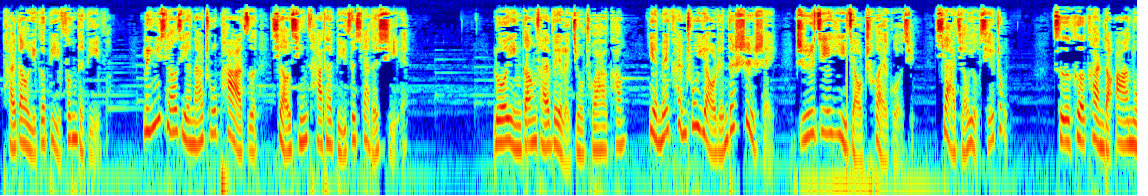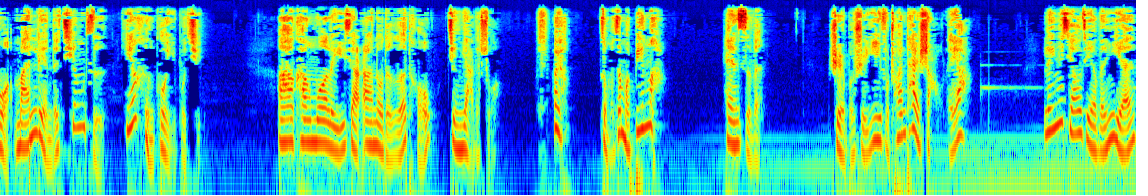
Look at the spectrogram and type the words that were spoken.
抬到一个避风的地方，林小姐拿出帕子，小心擦他鼻子下的血。罗隐刚才为了救出阿康，也没看出咬人的是谁，直接一脚踹过去，下脚有些重。此刻看到阿诺满脸的青紫，也很过意不去。阿康摸了一下阿诺的额头，惊讶地说：“哎呀，怎么这么冰啊？”汉斯问：“是不是衣服穿太少了呀？”林小姐闻言，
